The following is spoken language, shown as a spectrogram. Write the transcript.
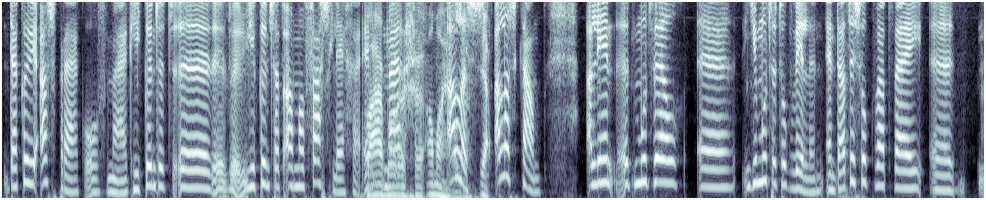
daar kun je afspraken over maken. Je kunt, het, je kunt dat allemaal vastleggen. Waarborgen, en, allemaal helder. Alles, ja. alles kan. Alleen het moet wel, uh, je moet het ook willen. En dat is ook wat wij, uh,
